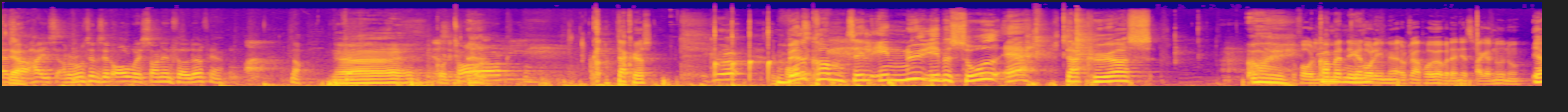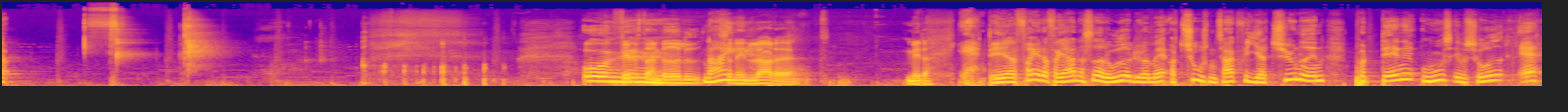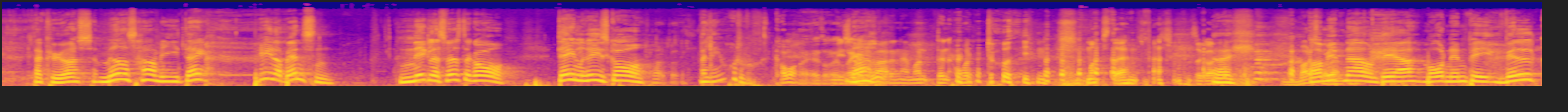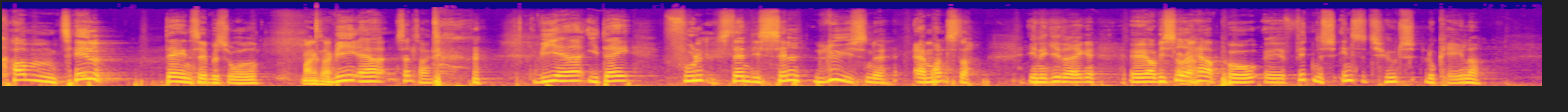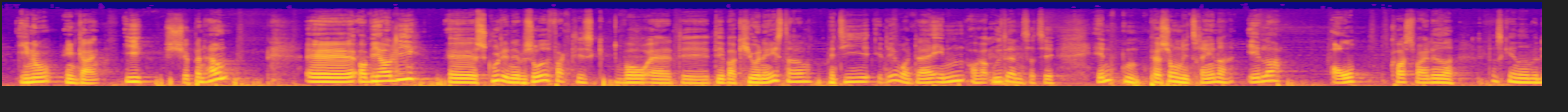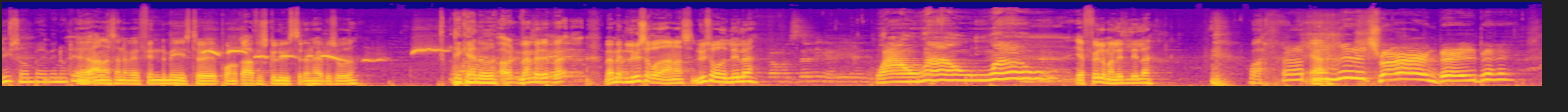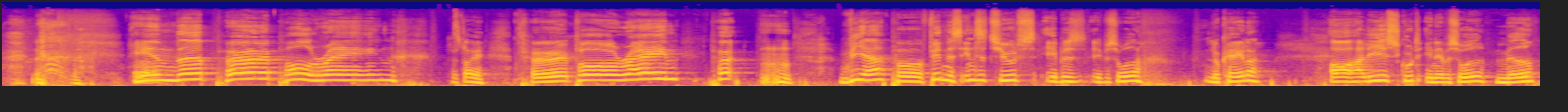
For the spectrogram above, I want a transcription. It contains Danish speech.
Altså, Ja. har, I, har du nogensinde set Always Sunny in Philadelphia? Nej. Nå. Ja. Good talk. Der køres. Velkommen til en ny episode af Der køres. Øj, Du får lige, kom med den igen. Du får lige med. Er du klar på at høre, hvordan jeg trækker den ud nu? Ja. Øh, Findes der en bedre lyd? nej. Sådan en lørdag middag. Ja, det er fredag for jer, der sidder derude og lytter med, og tusind tak, for I har tunet ind på denne uges episode af Der Køres. Med os har vi i dag Peter Bensen, Niklas Vestergaard, Daniel Riesgaard. Hvad laver du? Kommer der, altså. Vi jeg skal Nå. bare den her mon- den overdådige monster, han smager så godt. Øh. Og mit navn, det er Morten NP. Velkommen til dagens episode. Mange tak. Vi er, selv tak. Vi er i dag fuldstændig selvlysende af monster energidrikke. Øh, og vi sidder Okay. her på øh, Fitness Institutes lokaler endnu en gang i København. Øh, og vi har jo lige øh, skudt en episode faktisk, hvor at, øh, det var Q&A-style med de elever, der er inde og har uddannet sig til enten personlig træner eller og kostvejleder. Der sker noget med lys om bagved nu. Det, er Øh. Anders han er ved at finde det mest øh, pornografiske lys til den her episode. Det kan noget. Og hvad med, det, hvad, hvad med den lyserøde, Anders? Lyserød lilla? Wow, wow, wow. Jeg føler mig lidt lilla. Wow. Ja. really trying, baby. In the purple rain. Forstår I? Purple rain. Pur- Vi er på Fitness Institutes epi- episoder, lokaler, og har lige skudt en episode med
